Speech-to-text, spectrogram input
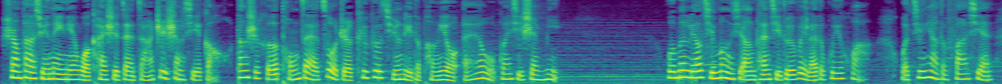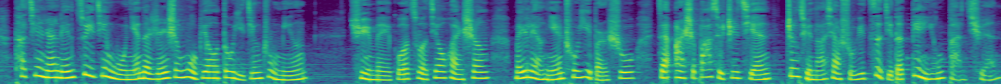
上大学那年，我开始在杂志上写稿，当时和同在作者 QQ 群里的朋友 L 关系甚密。我们聊起梦想，谈起对未来的规划，我惊讶地发现，他竟然连最近五年的人生目标都已经注明。去美国做交换生，每两年出一本书，在二十八岁之前争取拿下属于自己的电影版权。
